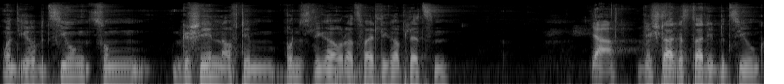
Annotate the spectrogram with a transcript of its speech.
und ihre Beziehung zum Geschehen auf dem Bundesliga- oder Zweitligaplätzen, Ja, wie stark ist da die Beziehung?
